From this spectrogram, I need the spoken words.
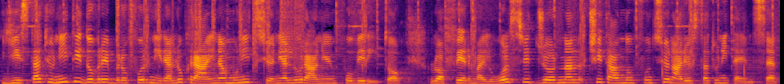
Gli Stati Uniti dovrebbero fornire all'Ucraina munizioni all'uranio impoverito, lo afferma il Wall Street Journal citando un funzionario statunitense,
